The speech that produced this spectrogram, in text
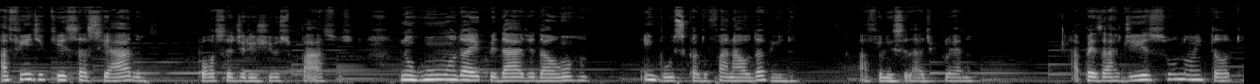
a fim de que, saciado, possa dirigir os passos no rumo da equidade e da honra em busca do fanal da vida, a felicidade plena. Apesar disso, no entanto,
